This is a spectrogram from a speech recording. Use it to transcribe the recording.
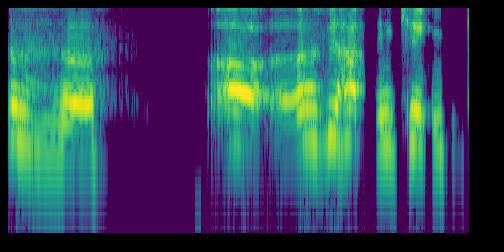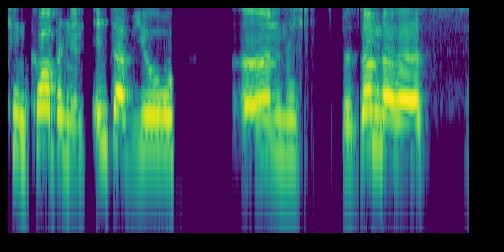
Äh, äh, wir hatten King, King Corbin ein Interview, äh, nichts Besonderes.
